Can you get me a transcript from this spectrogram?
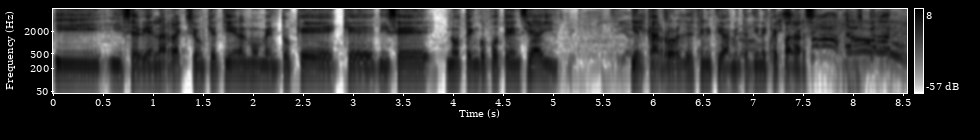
y, y se ve en la reacción que tiene al momento que, que dice no tengo potencia y, y, el carro definitivamente tiene que pararse. Oh.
